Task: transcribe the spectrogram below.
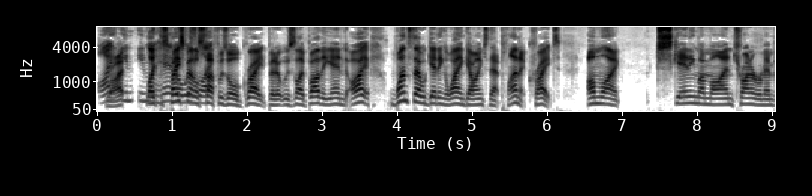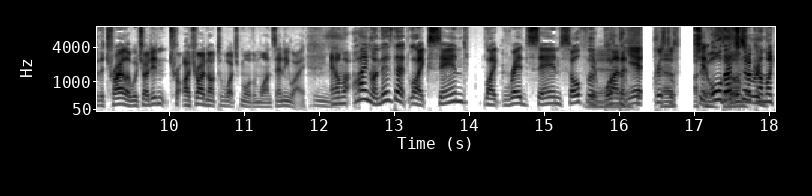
I, right? in, in like the space I was battle like, stuff was all great, but it was like by the end, I once they were getting away and going to that planet, great. I'm like, scanning my mind, trying to remember the trailer, which I didn't. Try, I tried not to watch more than once anyway. Mm. And I'm like, hang on, there's that like sand, like red sand sulfur Yeah, what planet. yeah, crystal. Uh, Shit, all that's gonna come like.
